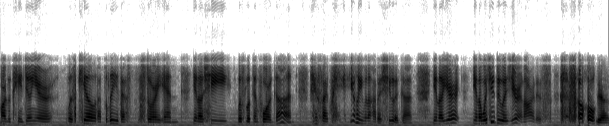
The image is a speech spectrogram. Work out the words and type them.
Martin Luther King Jr. was killed, I believe that's the story, and you know she was looking for a gun. It's like, you don't even know how to shoot a gun. You know, you're, you know, what you do is you're an artist. so, Yes.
